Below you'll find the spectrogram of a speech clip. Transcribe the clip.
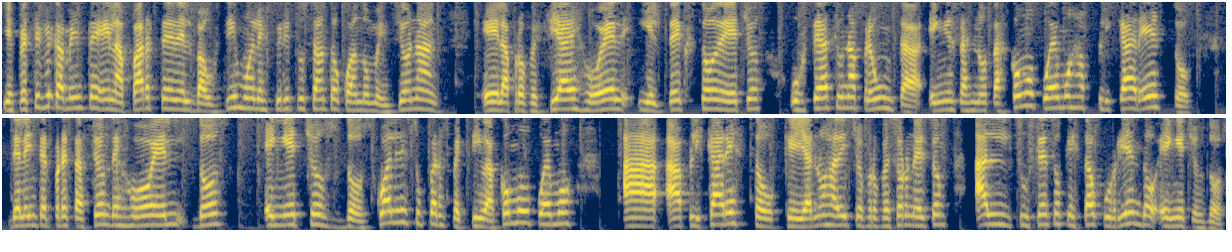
y específicamente en la parte del bautismo del Espíritu Santo cuando mencionan eh, la profecía de Joel y el texto de Hechos, usted hace una pregunta en esas notas. ¿Cómo podemos aplicar esto de la interpretación de Joel 2 en Hechos 2? ¿Cuál es su perspectiva? ¿Cómo podemos aplicar esto que ya nos ha dicho el profesor Nelson al suceso que está ocurriendo en Hechos 2?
